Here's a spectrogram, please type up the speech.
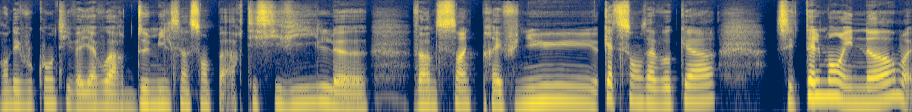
Rendez-vous compte, il va y avoir 2500 parties civiles, 25 prévenus, 400 avocats. C'est tellement énorme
